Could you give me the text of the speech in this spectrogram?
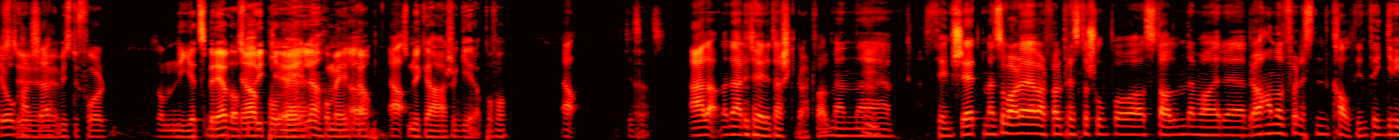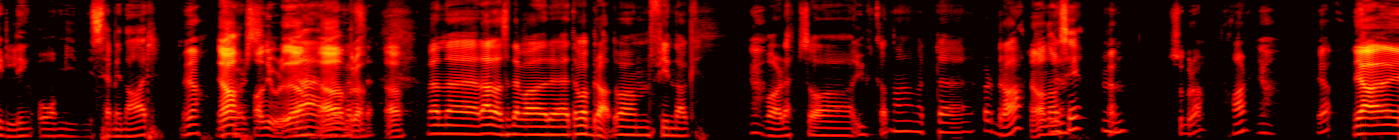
Jo, hvis du, kanskje. Hvis du får sånn nyhetsbrev da, som Ja, du ikke, på mail, ja. på mail ja. Ja. Som du ikke er så gira på å få. Ja, Ikke sant. Nei da, men det er litt høyere terskel i hvert fall. Men eh, Mm. Same shit. Men så var det i hvert fall presentasjon på stallen. Den var eh, bra. Han hadde forresten kalt inn til grilling og miniseminar. Ja. ja, First. han gjorde det. Ja, Ja, ja det bra. Det. Ja. Men eh, nei, altså, det, var, det var bra. Det var en fin dag. Var det. Så uka den har vært, eh, vært bra, Ja, den vil har jeg si. Mm. Så bra. Har den. Ja. Jeg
